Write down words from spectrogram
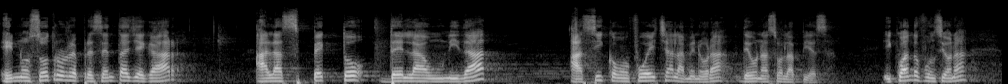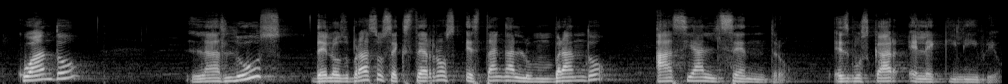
en nosotros representa llegar al aspecto de la unidad, así como fue hecha la menorá de una sola pieza. ¿Y cuándo funciona? Cuando la luz de los brazos externos están alumbrando hacia el centro. Es buscar el equilibrio.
